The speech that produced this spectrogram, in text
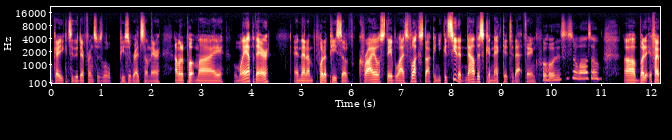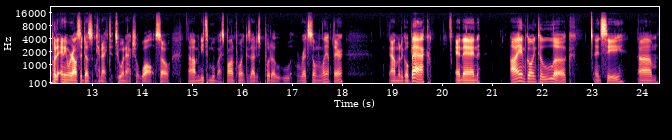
okay? You can see the difference. There's a little piece of redstone there. I'm going to put my lamp there, and then I'm put a piece of cryo stabilized flux duct, and you can see that now this connected to that thing. Oh, this is so awesome! Uh, but if I put it anywhere else, it doesn't connect it to an actual wall. So um, I need to move my spawn point because I just put a redstone lamp there. I'm going to go back, and then I am going to look and see um,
